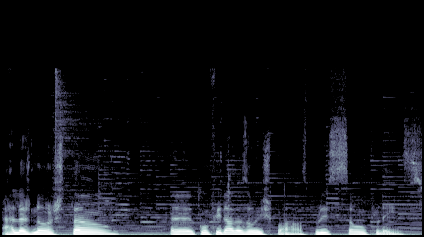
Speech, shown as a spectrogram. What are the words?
elas não estão uh, confinadas a um espaço, por isso são felizes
